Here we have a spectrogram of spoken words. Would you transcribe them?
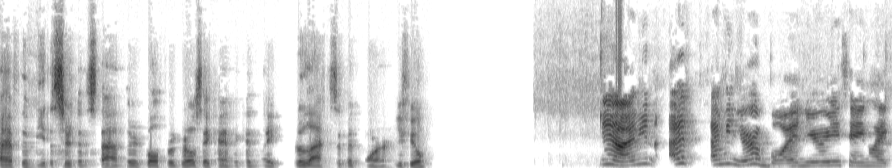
I have to meet a certain standard. While for girls, I kind of can like relax a bit more. You feel? yeah. I mean, I I mean you're a boy, and you're already saying like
